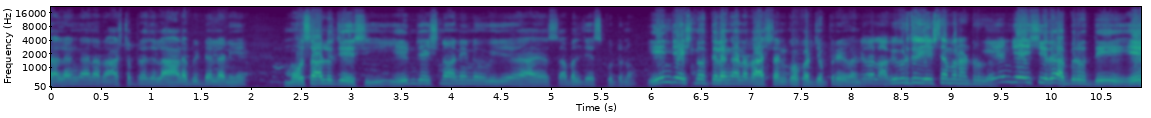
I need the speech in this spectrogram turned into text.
తెలంగాణ రాష్ట్ర ప్రజల ఆడబిడ్డలని మోసాలు చేసి ఏం చేసినావు అని నువ్వు విజయ సభలు చేసుకుంటున్నావు? ఏం చేసినావు తెలంగాణ రాష్ట్రానికి ఒకటి చెప్పు రేవంత్ అభివృద్ధి చేసినామని అంటారు. ఏం చేసిరు అభివృద్ధి? ఏ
